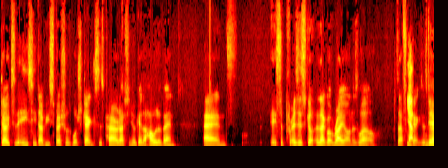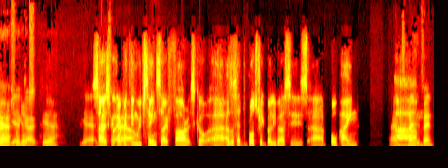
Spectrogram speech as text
go to the ECW specials, watch Gangstas Paradise, and you'll get the whole event. And it's a has this got has that got Rey on as well? Is that from Yep. Gangsters Yeah, Paradise? from yeah, go, Gangsters- yeah. yeah. So it's got it everything out. we've seen so far. It's got, uh, as I said, the Broad Street Bully versus uh, Ball Pain, and main Um, event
